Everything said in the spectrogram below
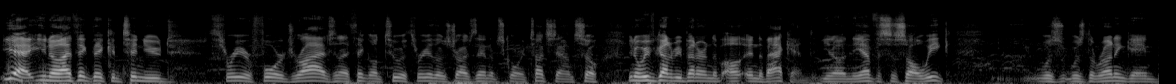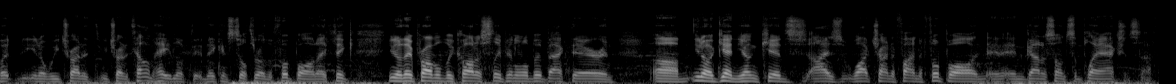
Yeah, you know, I think they continued three or four drives, and I think on two or three of those drives they end up scoring touchdowns. So, you know, we've got to be better in the in the back end. You know, and the emphasis all week was was the running game, but you know we try to we try to tell them, hey, look, they, they, can still throw the football, and I think you know they probably caught us sleeping a little bit back there, and um, you know again, young kids' eyes watch trying to find the football and, and, and got us on some play action stuff.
